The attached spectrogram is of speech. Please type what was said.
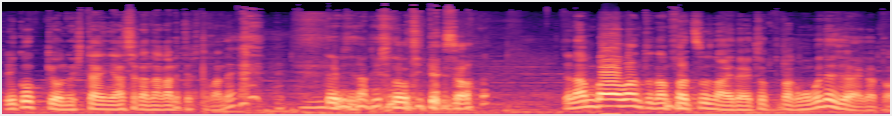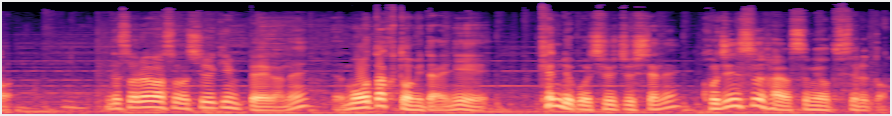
李克強の額に汗が流れてるとかね。テレビでなんかそんなこと言ってるんですよでナンバーワンとナンバーツーの間でちょっとなんか揉めてるんじゃないかとでそれはその習近平がね毛沢東みたいに権力を集中してね個人崇拝を進めようとしてると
